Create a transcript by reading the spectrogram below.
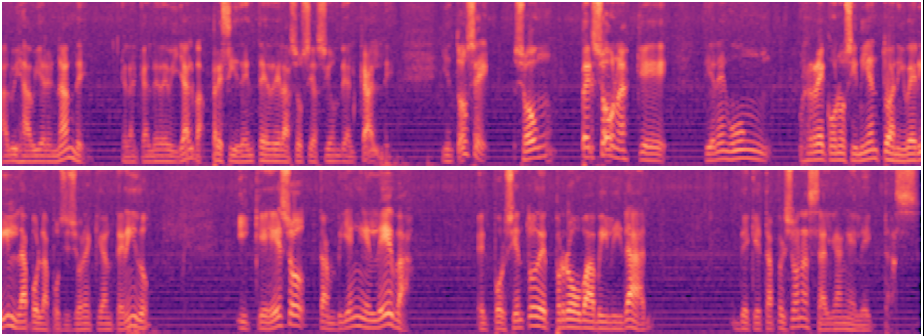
a Luis Javier Hernández, el alcalde de Villalba, presidente de la Asociación de Alcaldes. Y entonces son personas que tienen un reconocimiento a nivel isla por las posiciones que han tenido y que eso también eleva el porciento de probabilidad de que estas personas salgan electas.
